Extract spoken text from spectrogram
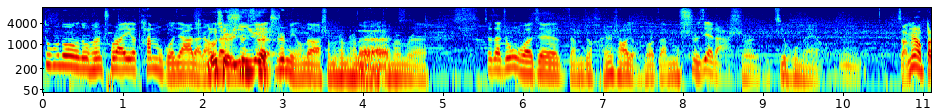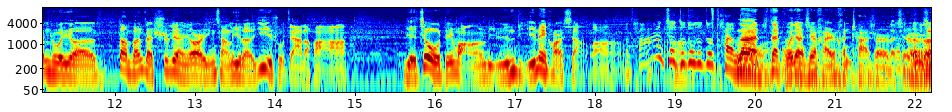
动不动就可能出来一个他们国家的，然后尤其在世是音乐界知名的什么什么什么人，哎什么什么人。这在中国，这咱们就很少有说咱们世界大师，几乎没有。嗯，咱们要搬出一个，但凡在世界上有点影响力的艺术家的话啊，也就得往李云迪那块想了。他这这都都都太那在国际上其实还是很差事儿的，其实就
